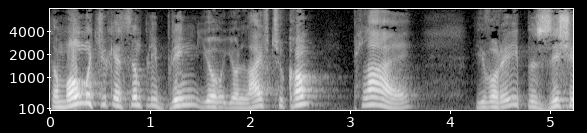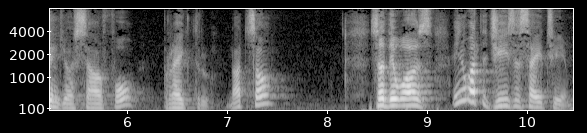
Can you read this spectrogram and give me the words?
The moment you can simply bring your, your life to comply, you've already positioned yourself for breakthrough. Not so? So there was, you know what did Jesus say to him?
